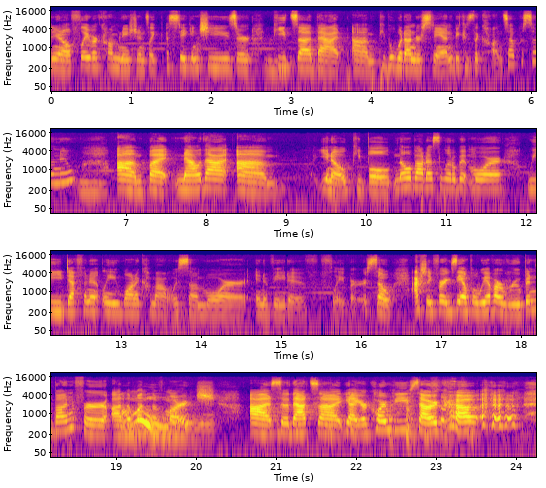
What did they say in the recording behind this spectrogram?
you know, flavor combinations like a steak and cheese or pizza that um, people would understand because the concept was so new. Um, but now that um, you know people know about us a little bit more, we definitely want to come out with some more innovative flavors. So actually, for example, we have our Reuben bun for uh, the month of Oh. March. Uh, so that's uh, yeah, your corned beef, sauerkraut,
